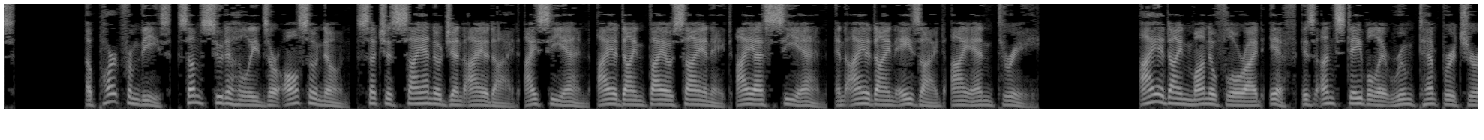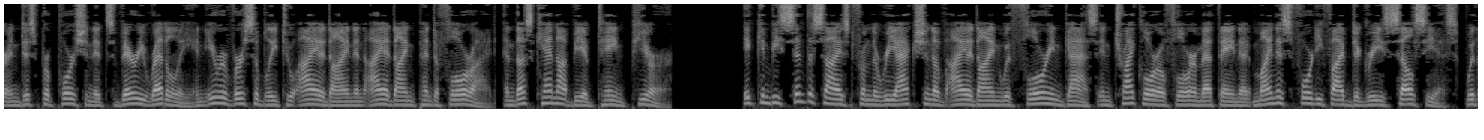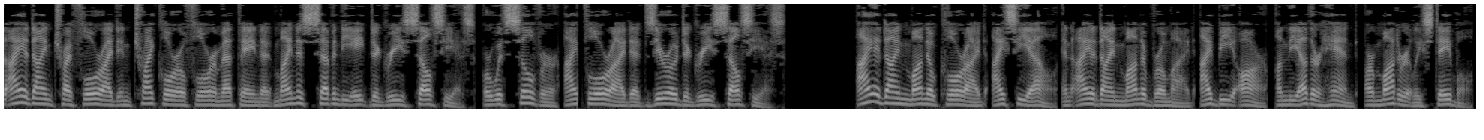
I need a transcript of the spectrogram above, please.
Apart from these, some pseudohalides are also known, such as cyanogen iodide ICN, iodine thiocyanate ISCN, and iodine azide IN3. Iodine monofluoride is unstable at room temperature and disproportionates very readily and irreversibly to iodine and iodine pentafluoride, and thus cannot be obtained pure. It can be synthesized from the reaction of iodine with fluorine gas in trichlorofluoromethane at minus 45 degrees Celsius, with iodine trifluoride in trichlorofluoromethane at minus 78 degrees Celsius, or with silver fluoride at 0 degrees Celsius. Iodine monochloride (ICl) and iodine monobromide (IBr), on the other hand, are moderately stable.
